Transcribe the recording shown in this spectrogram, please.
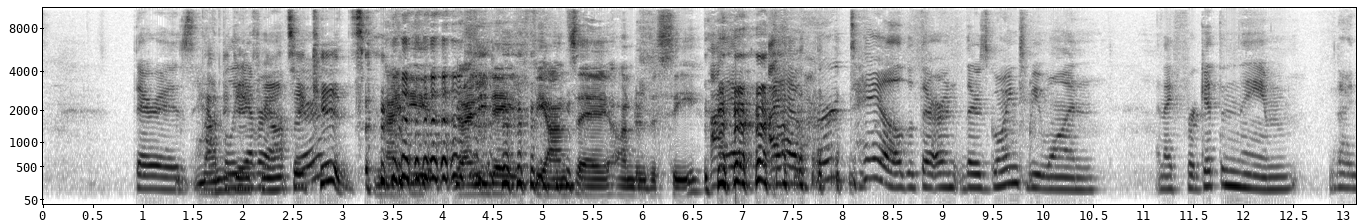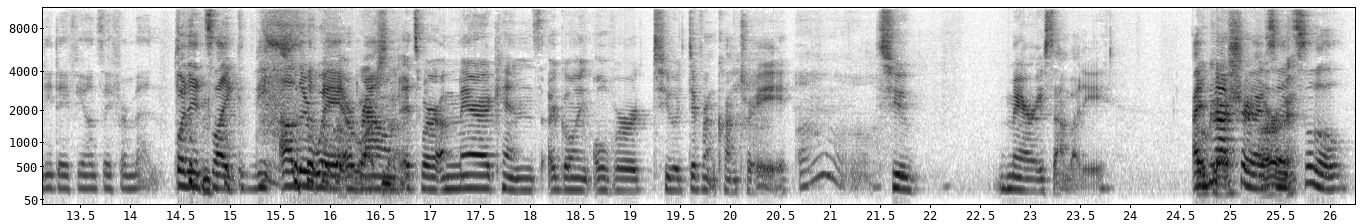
There is Happily Day Ever Fiance After. kids. 90, 90 Day Fiance Under the Sea. I have, I have heard tale that there are there's going to be one and I forget the name 90 Day Fiance for Men. but it's like the other way Watch around. that. It's where Americans are going over to a different country Oh. to marry somebody. I'm Okay, not sure. all So right. it's a little.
